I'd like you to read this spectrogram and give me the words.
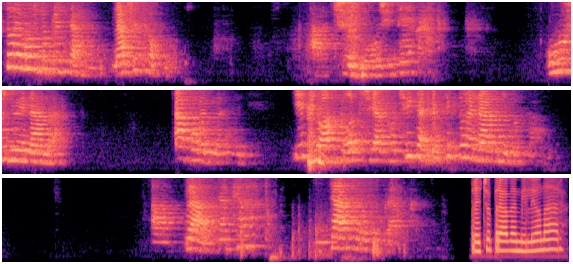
ktoré možno presahujú naše schopnosti. A čo je dôležité, umožňuje nám raz. A povedzme si, je to asi lepšie ako čítať veci, ktoré nás nedosahujú. A práve taká táto rozprávka. Prečo práve milionár?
